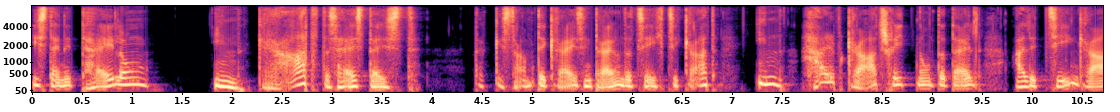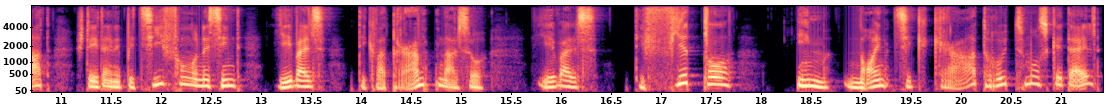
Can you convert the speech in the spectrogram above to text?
ist eine Teilung in Grad, das heißt, da ist der gesamte Kreis in 360 Grad in Halbgradschritten unterteilt. Alle 10 Grad steht eine Bezifferung und es sind jeweils die Quadranten, also jeweils die Viertel im 90 Grad Rhythmus geteilt,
